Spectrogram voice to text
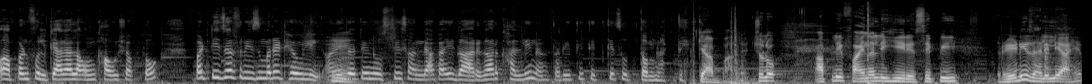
आपण फुलक्याला लावून खाऊ शकतो पण ती जर फ्रीजमध्ये ठेवली आणि जर ती नुसती संध्याकाळी गारगार खाल्ली ना तरी ती तितकीच उत्तम लागते. क्या बात आहे. चलो आपली फायनली ही रेसिपी रेडी झालेली आहे.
